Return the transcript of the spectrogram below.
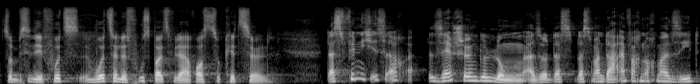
so ein bisschen die Wurzeln des Fußballs wieder rauszukitzeln. Das finde ich ist auch sehr schön gelungen. Also, dass, dass man da einfach nochmal sieht,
